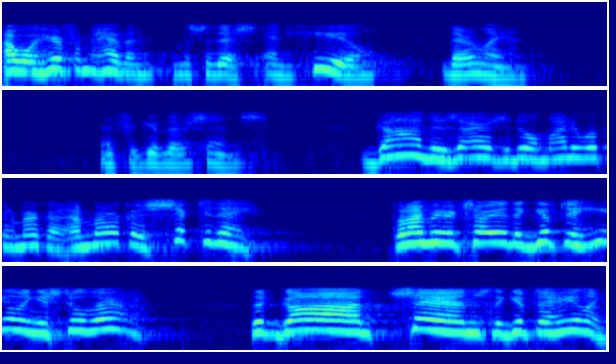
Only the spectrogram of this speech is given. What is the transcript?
I will hear from heaven, listen to this, and heal their land and forgive their sins. God desires to do a mighty work in America. America is sick today. But I'm here to tell you the gift of healing is still there. That God sends the gift of healing.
